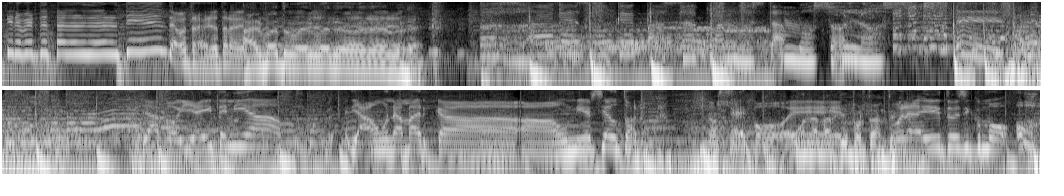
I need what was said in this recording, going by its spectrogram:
quiero verte otra vez, otra vez. El vato, el vato. ¿Sabes lo que pasa cuando estamos solos? Ya, pues, y ahí tenía ya una marca, ah, Universidad Autónoma. No sé, po, Una marca importante. Por ahí tú decís como, oh,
